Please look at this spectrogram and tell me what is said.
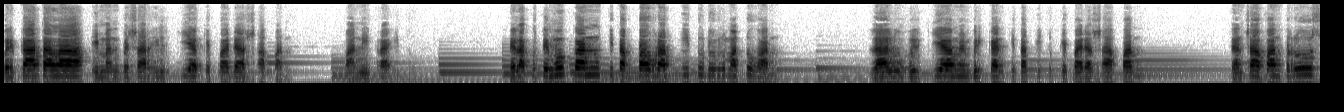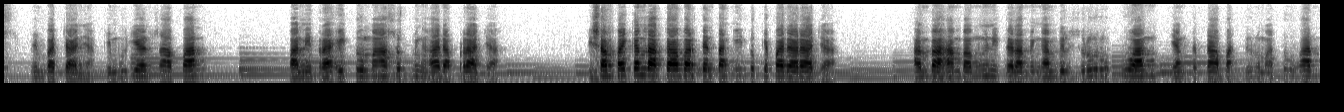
Berkatalah iman besar Hilkia kepada Sapan, panitra itu. Telah kutemukan kitab Taurat itu di rumah Tuhan. Lalu Hilkia memberikan kitab itu kepada Sapan, dan Sapan terus membacanya. Kemudian Sapan, panitra itu masuk menghadap raja. Disampaikanlah kabar tentang itu kepada raja. Hamba-hambamu ini telah mengambil seluruh uang yang terdapat di rumah Tuhan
